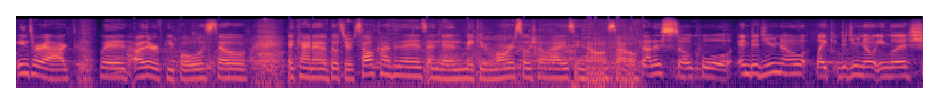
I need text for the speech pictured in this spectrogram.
interact with other people. So it kind of builds your self-confidence and then make you more socialized you know so. That is so cool. And did you know, like, did you know English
